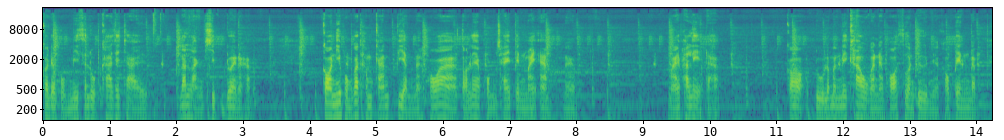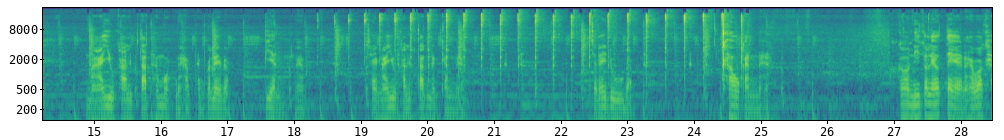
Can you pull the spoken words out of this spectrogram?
ก็เดี๋ยวผมมีสรุปค่าใช้จ่ายด้านหลังคลิปด้วยนะครับก้อนนี้ผมก็ทำการเปลี่ยนนะ เพราะว่าตอนแรกผมใช้เป็นไม้อัดนะครับ ไม้พาเลทนะครับ ก็ดูแล้วมันไม่เข้ากันนะ เพราะส่วนอื่นเนี่ยเขาเป็นแบบไม้ยูคาลิปตัสทั้งหมดนะครับ ผมก็เลยแบบเปลี่ยนนะครับ ใช้ไม้ยูคาลิปตัสเหมือนกันนะครับ จะได้ดูแบบเข้ากันนะฮะก็อันนี้ก็แล้วแต่นะครับว่าใคร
